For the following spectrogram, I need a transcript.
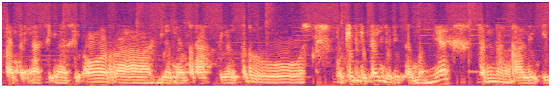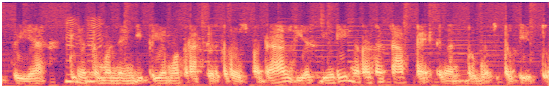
sampai ngasih-ngasih orang, dia mau traktir terus. Mungkin kita jadi temennya senang kali itu ya, punya hmm. teman yang gitu ya mau traktir terus. Padahal dia sendiri ngerasa capek dengan berbuat seperti itu.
